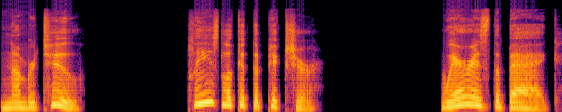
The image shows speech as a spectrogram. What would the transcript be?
Number 2. Please look at the picture. Where is the bag?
